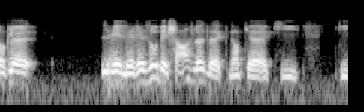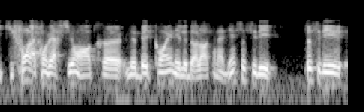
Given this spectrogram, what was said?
Donc le les, réseaux d'échange là, donc euh, qui, qui, font la conversion entre euh, le Bitcoin et le dollar canadien, ça c'est des ça c'est des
